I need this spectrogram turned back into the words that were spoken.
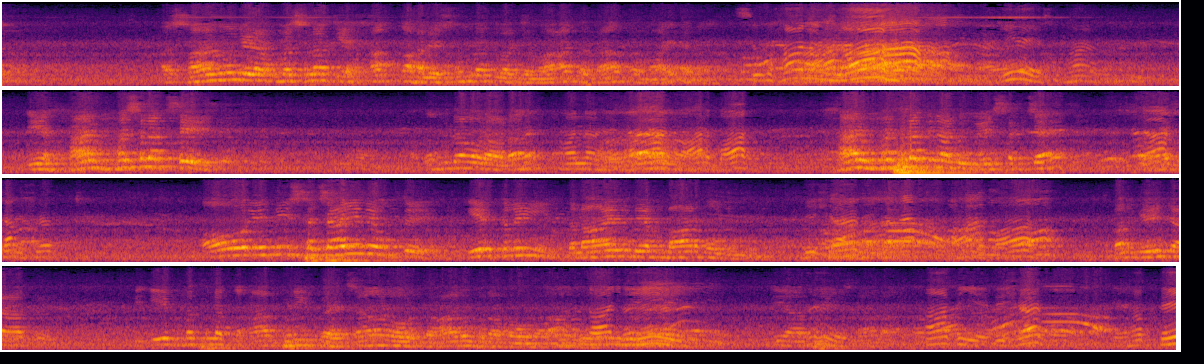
سانو جڑا مسئلہ کے حق اہل سنت و جماعت عطا فرمایا ہے سبحان اللہ۔ میں سبحان اللہ۔ یہ ہر مسلک سے عمدہ اور آلہ ہے۔ ہر مسلک نہ لوے سچا ہے۔ اور ان سچائی کے اتنے ایک نہیں دلائل دے انبار موجود بلکہ یاد ایک مطلب اپنی پہچان اور تعارف کا ہوگا آپ ہی ہے۔ بے شک ہفتے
